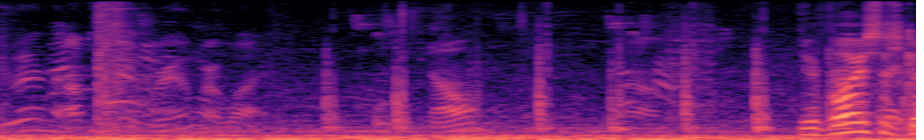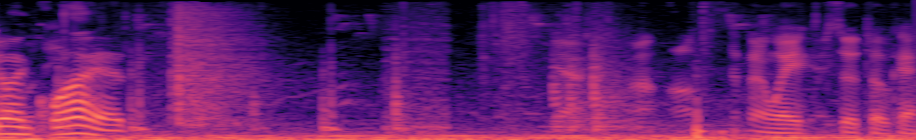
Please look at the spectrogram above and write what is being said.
you in the upstairs room or what? No. Oh, your voice is going quiet. yeah. I'll, I'll step away, so it's okay.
